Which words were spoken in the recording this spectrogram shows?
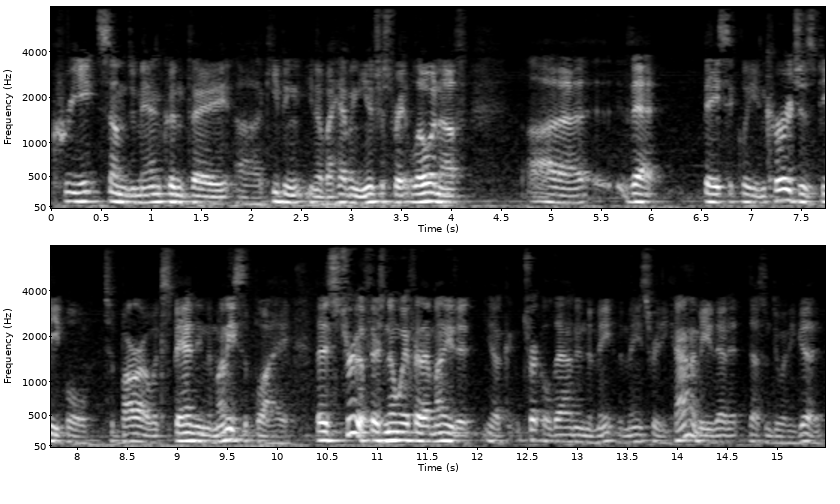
create some demand, couldn't they? Uh, keeping you know by having the interest rate low enough uh, that basically encourages people to borrow, expanding the money supply. But it's true if there's no way for that money to you know trickle down into main, the Main Street economy, then it doesn't do any good.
